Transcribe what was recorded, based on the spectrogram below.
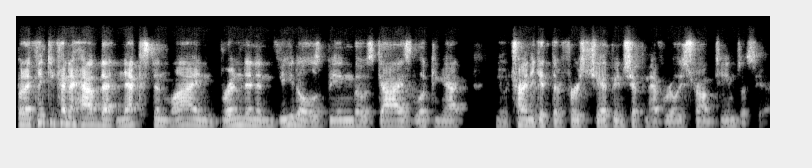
But I think you kind of have that next in line, Brendan and Vidals being those guys looking at, you know, trying to get their first championship and have really strong teams this year.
